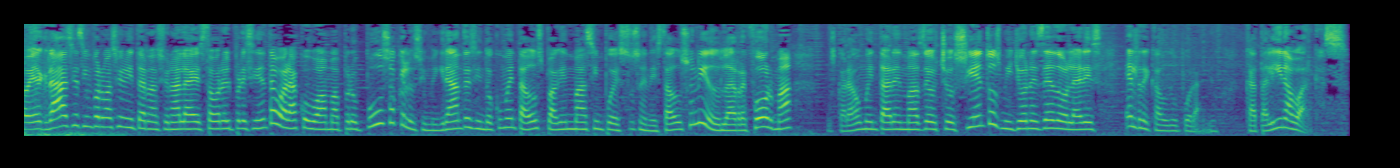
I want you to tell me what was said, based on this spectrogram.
Javier, gracias. Información internacional a esta hora. El presidente Barack Obama propuso que los inmigrantes indocumentados paguen más impuestos en Estados Unidos. La reforma buscará aumentar en más de 800 millones de dólares el recaudo por año. Catalina Vargas.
